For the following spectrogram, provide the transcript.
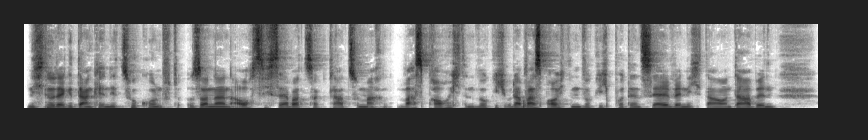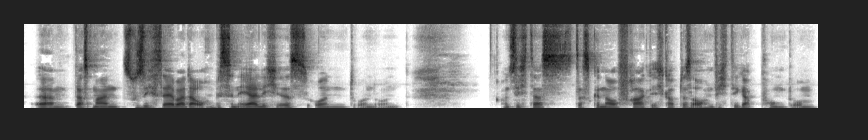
nicht nur der Gedanke in die Zukunft, sondern auch sich selber klar zu machen, was brauche ich denn wirklich oder was brauche ich denn wirklich potenziell, wenn ich da und da bin, ähm, dass man zu sich selber da auch ein bisschen ehrlich ist und und und und sich das das genau fragt. Ich glaube, das ist auch ein wichtiger Punkt, um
